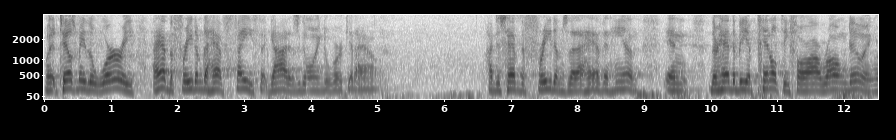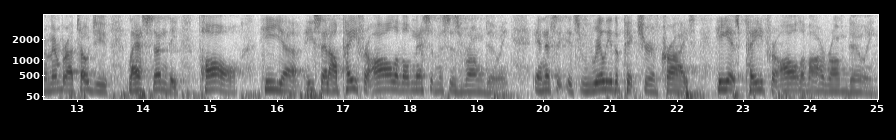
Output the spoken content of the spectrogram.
When it tells me to worry, I have the freedom to have faith that God is going to work it out. I just have the freedoms that I have in Him. And there had to be a penalty for our wrongdoing. Remember, I told you last Sunday, Paul, he, uh, he said, I'll pay for all of Onesimus's wrongdoing. And it's, it's really the picture of Christ. He has paid for all of our wrongdoing.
